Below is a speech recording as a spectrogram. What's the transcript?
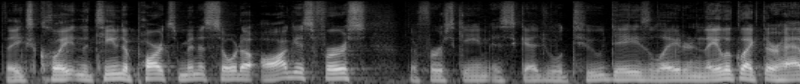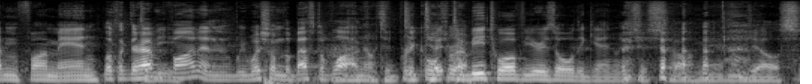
Thanks, Clayton. The team departs Minnesota August 1st. Their first game is scheduled two days later, and they look like they're having fun, man. Look like they're having be, fun, and we wish them the best of luck. I know, to, to, cool to, to, be 12 years old again was just, oh man, I'm jealous.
